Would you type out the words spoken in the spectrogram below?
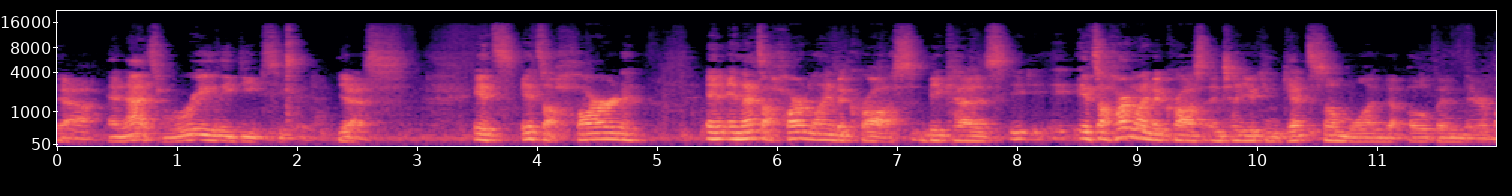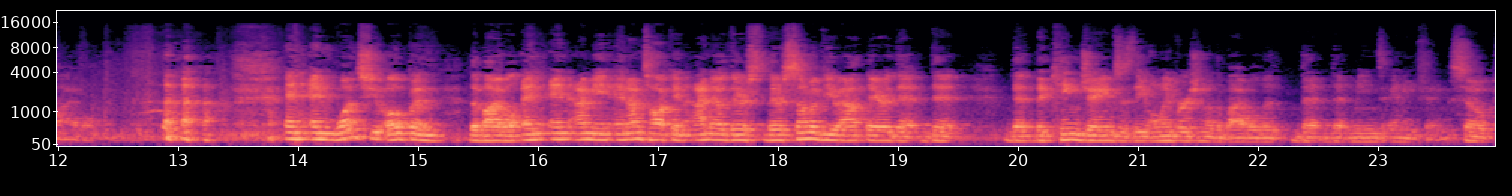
Yeah. And that's really deep seated. Yes. It's it's a hard and, and that's a hard line to cross because it's a hard line to cross until you can get someone to open their Bible. and and once you open the Bible, and, and I mean, and I'm talking, I know there's there's some of you out there that that that the King James is the only version of the Bible that, that, that means anything. So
